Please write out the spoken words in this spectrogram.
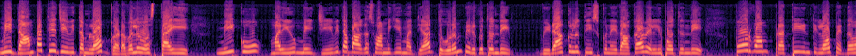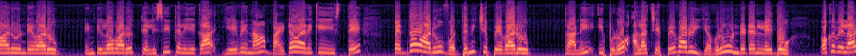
మీ దాంపత్య జీవితంలో గొడవలు వస్తాయి. మీకు మరియు మీ జీవిత భాగస్వామికి మధ్య దూరం పెరుగుతుంది. విడాకులు తీసుకునేదాకా వెళ్ళిపోతుంది. పూర్వం ప్రతి ఇంటిలో పెద్దవారు ఉండేవారు. ఇంటిలో వారు తెలిసి తెలియక ఏవైనా బయట వారికి ఇస్తే పెద్దవారు వద్దని చెప్పేవారు. కానీ ఇప్పుడు అలా చెప్పేవారు ఎవరూ ఉండటం లేదు. ఒకవేళ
